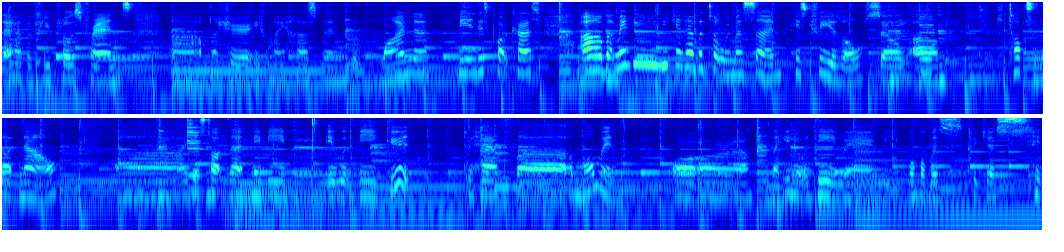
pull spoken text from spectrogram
I have a few close friends. Uh, I'm not sure if my husband would want to be in this podcast. Uh, but maybe we can have a talk with my son. He's three years old so um, he talks a lot now. Uh, I just thought that maybe it would be good to have uh, a moment or, or like you know a day where we both of us could just sit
